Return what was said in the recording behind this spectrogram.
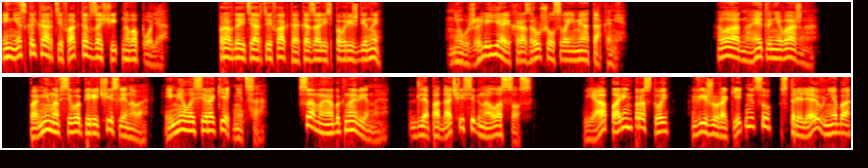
и несколько артефактов защитного поля. Правда, эти артефакты оказались повреждены. Неужели я их разрушил своими атаками? Ладно, это не важно. Помимо всего перечисленного, имелась и ракетница. Самая обыкновенная, для подачи сигнала СОС. Я парень простой, Вижу ракетницу, стреляю в небо.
